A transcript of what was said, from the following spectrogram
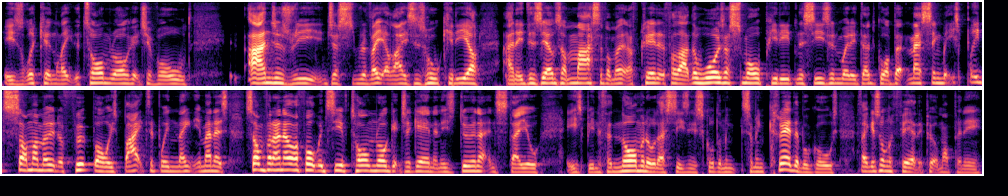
he's looking like the Tom Rogic of old, and just re, just revitalised his whole career, and he deserves a massive amount of credit for that. There was a small period in the season where he did go a bit missing, but he's played some amount of football. He's back to playing 90 minutes, something I never thought we'd see of Tom Rogic again, and he's doing it in style. He's been phenomenal this season. He's scored some incredible goals. I think it's only fair to put him up in A.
